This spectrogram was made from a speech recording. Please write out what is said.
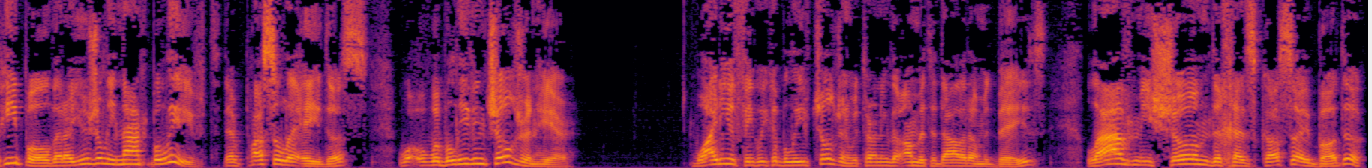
people that are usually not believed. They're pasala edus. We're believing children here. Why do you think we could believe children? We're turning the Amud to Daled Amud Beis. Lav mishum de chezkasai baduk.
